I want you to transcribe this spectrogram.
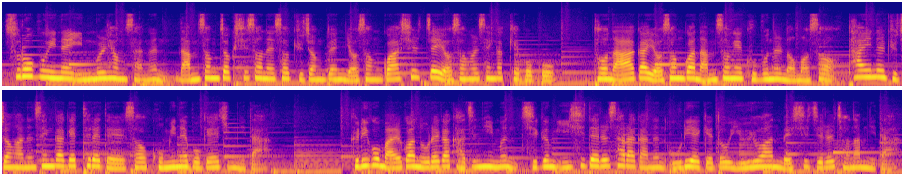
수로 부인의 인물 형상은 남성적 시선에서 규정된 여성과 실제 여성을 생각해보고 더 나아가 여성과 남성의 구분을 넘어서 타인을 규정하는 생각의 틀에 대해서 고민해보게 해줍니다. 그리고 말과 노래가 가진 힘은 지금 이 시대를 살아가는 우리에게도 유효한 메시지를 전합니다.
